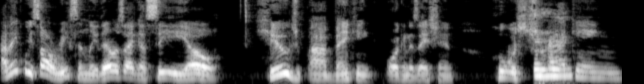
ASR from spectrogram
I think we saw recently there was like a CEO, huge uh, banking organization, who was mm-hmm. tracking.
